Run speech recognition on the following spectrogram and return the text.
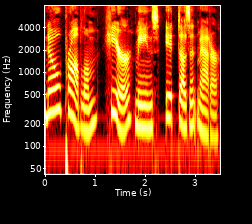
No problem here means it doesn't matter.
